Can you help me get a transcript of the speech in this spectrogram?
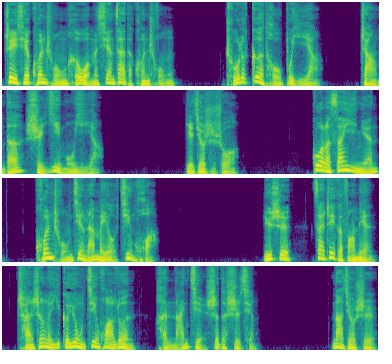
这些昆虫和我们现在的昆虫，除了个头不一样，长得是一模一样。也就是说，过了三亿年，昆虫竟然没有进化。于是，在这个方面产生了一个用进化论很难解释的事情。那就是，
